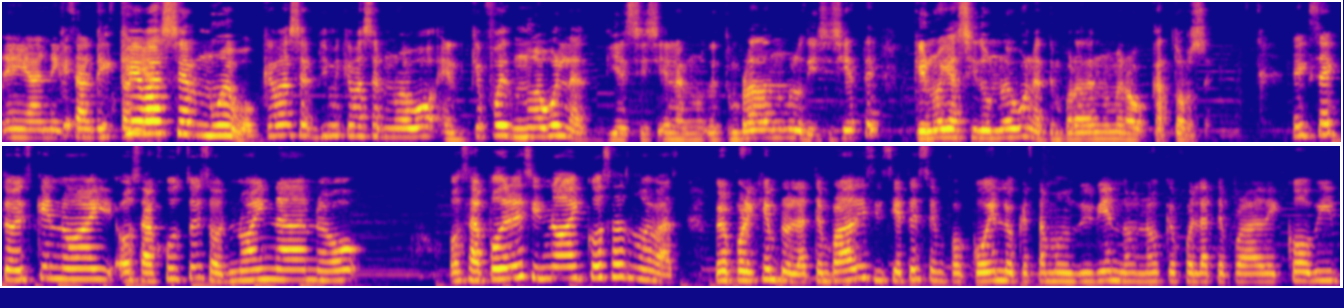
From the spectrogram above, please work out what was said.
eh, ¿qué, anexar de qué- historia. qué va a ser nuevo? ¿Qué va a ser? Dime qué va a ser nuevo. En, ¿Qué fue nuevo en la, 10 en la temporada número 17 que no haya sido nuevo en la temporada número 14? Exacto, es que no hay, o sea, justo eso, no hay nada nuevo. O sea, podría decir, no hay cosas nuevas. Pero, por ejemplo, la temporada 17 se enfocó en lo que estamos viviendo, ¿no? Que fue la temporada de COVID,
